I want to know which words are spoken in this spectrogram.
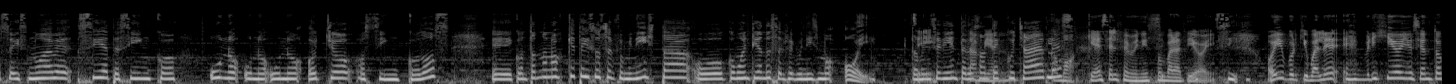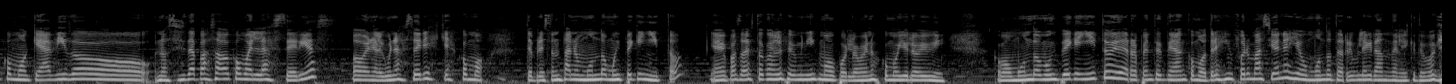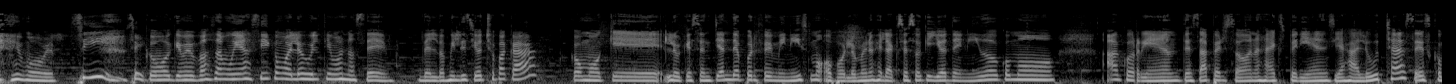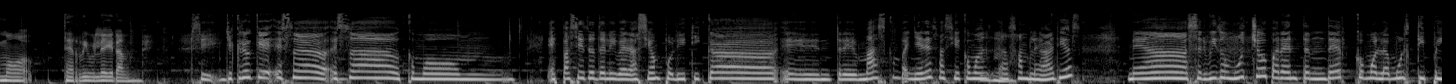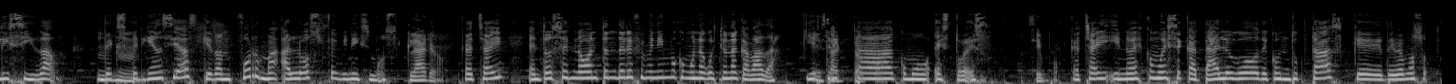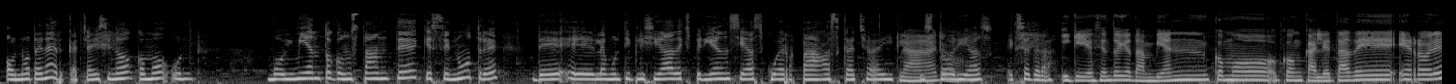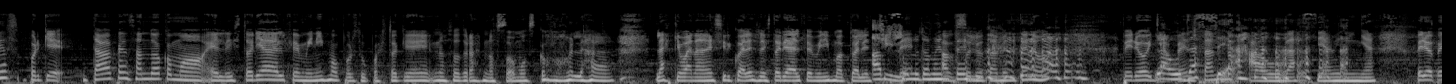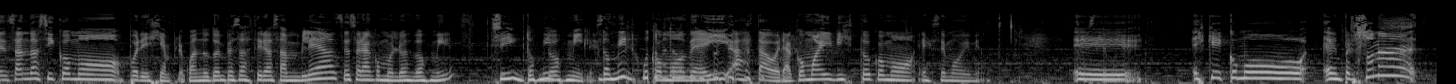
569-75-111-852 eh, contándonos qué te hizo ser feminista o cómo entiendes el feminismo hoy. También Sí, sería interesante también, escucharles. como, ¿qué es el feminismo para ti hoy? Sí, Oye, porque igual es, es brígido, yo siento como que ha habido, no sé si te ha pasado como en las series o en algunas series que es como te presentan un mundo muy pequeñito. Y a mí me pasa esto con el feminismo, por lo menos como yo lo viví. Como un mundo muy pequeñito y de repente te dan como tres informaciones y un mundo terrible grande en el que te puedes mover. sí, sí. Como que me pasa muy así como en los últimos, no sé, del 2018 para acá, como que lo que se entiende por feminismo, o por lo menos el acceso que yo he tenido como a corrientes, a personas, a experiencias, a luchas, es como terrible grande. Sí, yo creo que esa, esa como mm, espacios de deliberación política eh, entre más compañeros, así como en asamblearias, me ha servido mucho para entender como la multiplicidad de experiencias que dan forma a los feminismos. Claro. ¿Cachai? Entonces no entender el feminismo como una cuestión acabada y Exacto. estricta como esto es. Sí, po. ¿Cachai? Y no es como ese catálogo de conductas que debemos o no tener, ¿cachai? Sino como un movimiento constante que se nutre de eh, la multiplicidad de experiencias, cuerpas, ¿cachai? Claro. Historias, etcétera. Y que yo siento que también como con caleta de errores, porque estaba pensando como en la historia del feminismo, por supuesto que nosotras no somos como la, las que van a decir cuál es la historia del feminismo actual en Chile. Absolutamente. Absolutamente no. Pero ya audacia. pensando, audacia, mi niña. Pero pensando así como, por ejemplo, cuando tú empezaste a ir a asambleas, eso eran como los 2000 Sí, 2000. 2000. 2000, justamente. Como de 2000. ahí hasta ahora, ¿cómo hay visto como ese movimiento? Eh, es que como en persona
